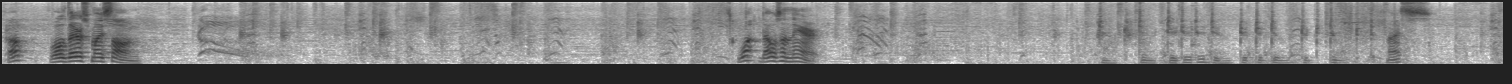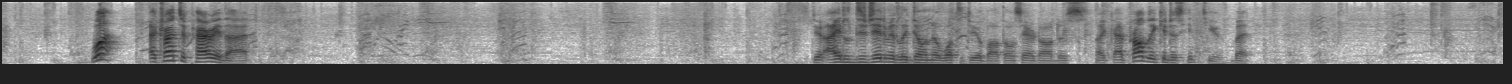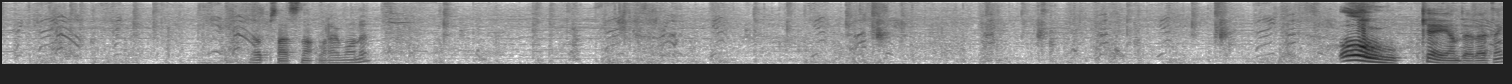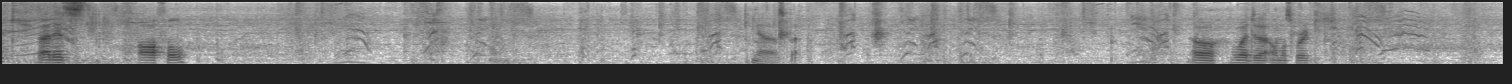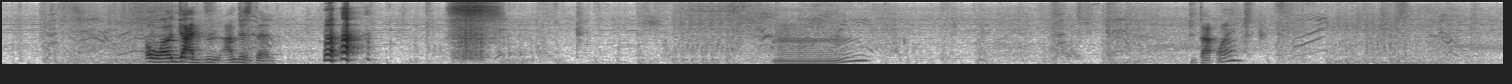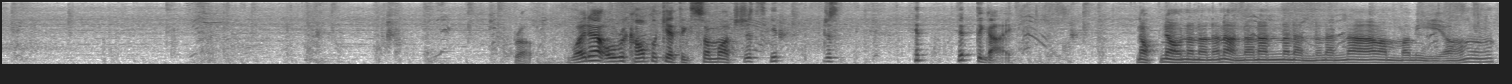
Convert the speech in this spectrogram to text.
Oh, well, there's my song. What? That was an air. Nice. What? I tried to parry that. Dude, I legitimately don't know what to do about those air dodges. Like, I probably could just hit you, but... Oops, that's not what I wanted. Oh, Okay, I'm dead, I think. That is awful. Yeah, that's bad. Oh, what did that almost work? Oh, I. I'm just dead. why do I overcomplicate things so much? Just hit, just hit, hit the guy. No, no, no, no, no, no, no, no, no, no, no, no, no, mamma mia.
